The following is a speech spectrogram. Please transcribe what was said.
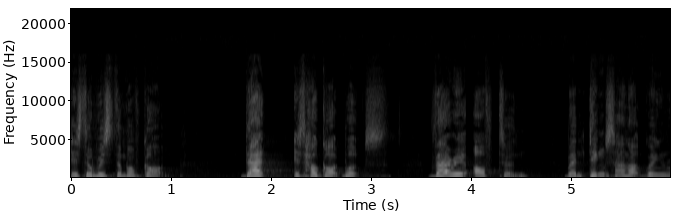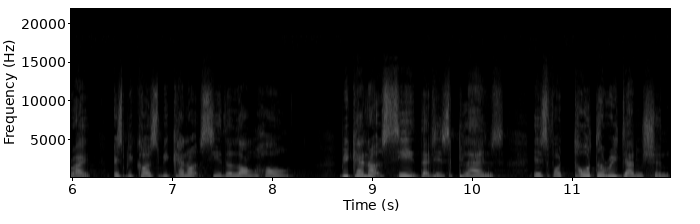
is the wisdom of God. That is how God works. Very often, when things are not going right, it's because we cannot see the long haul. We cannot see that His plans is for total redemption,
